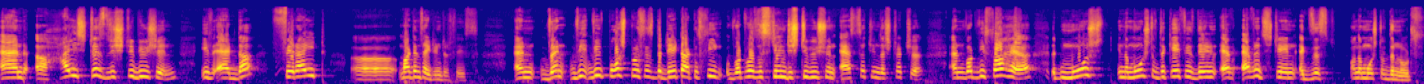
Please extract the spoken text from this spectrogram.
and a high stress distribution is at the ferrite uh, martensite interface. And when we, we post-process the data to see what was the strain distribution as such in the structure, and what we saw here, that most, in the most of the cases, there is average strain exists on the most of the nodes.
